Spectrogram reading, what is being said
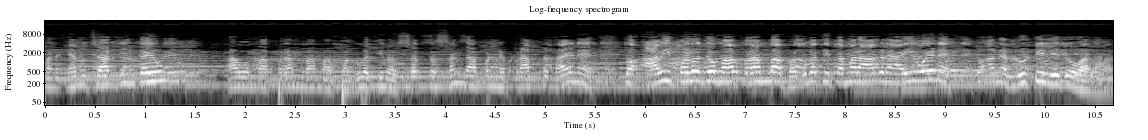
અને એનું ચાર્જિંગ કયું? આવોમાં પરંબામાં ભગવતીનો સત્સંગ આપણને પ્રાપ્ત થાય ને તો આવી પડો જો માં પરંબા ભગવતી તમારા આગળ આવી હોય ને તો આને લૂંટી લેજો વાલા.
